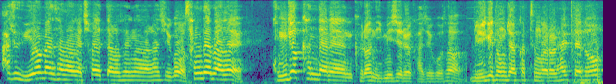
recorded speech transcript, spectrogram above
아주 위험한 상황에 처했다고 생각을 하시고 상대방을 공격한다는 그런 이미지를 가지고서 밀기 동작 같은 거를 할 때도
